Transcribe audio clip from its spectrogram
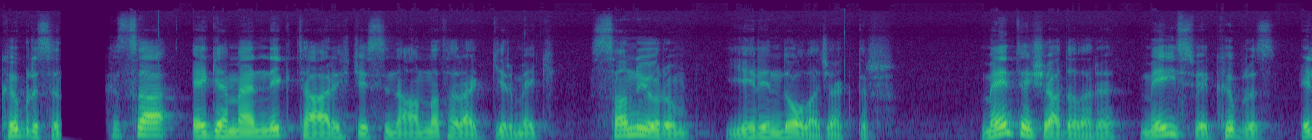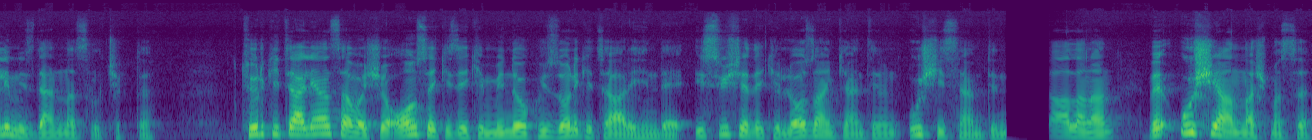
Kıbrıs'ın kısa egemenlik tarihçesini anlatarak girmek sanıyorum yerinde olacaktır. Menteşe adaları, Meis ve Kıbrıs elimizden nasıl çıktı? Türk-İtalyan Savaşı 18 Ekim 1912 tarihinde İsviçre'deki Lozan kentinin Uşi semtinde sağlanan ve Uşi Anlaşması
